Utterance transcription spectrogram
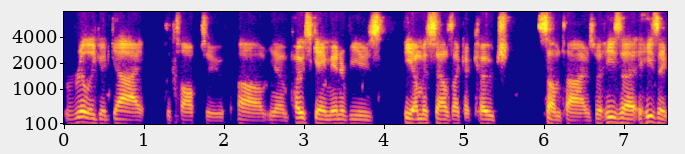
really good guy to talk to. Um, you know, post game interviews, he almost sounds like a coach sometimes, but he's a he's a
